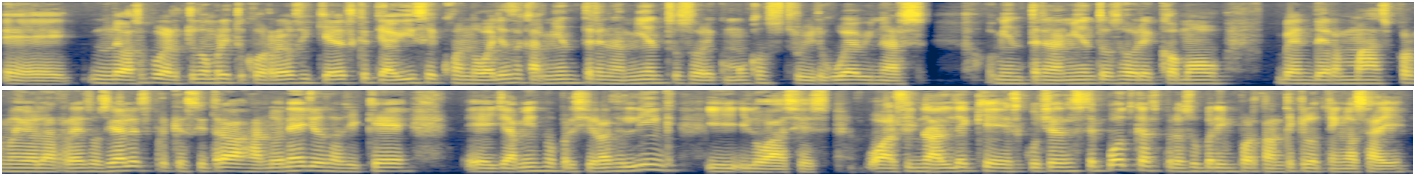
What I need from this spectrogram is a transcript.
eh, donde vas a poner tu nombre y tu correo si quieres que te avise cuando vaya a sacar mi entrenamiento sobre cómo construir webinars o mi entrenamiento sobre cómo vender más por medio de las redes sociales porque estoy trabajando en ellos, así que eh, ya mismo presionas el link y, lo haces. O al final de que escuches este podcast, pero es súper importante que lo tengas ahí.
